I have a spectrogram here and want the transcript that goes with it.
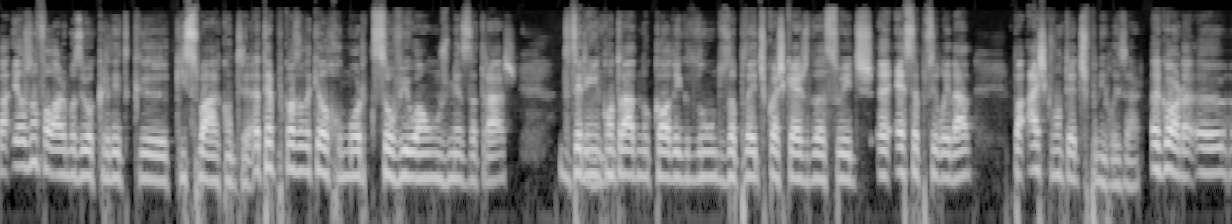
Pá, eles não falaram, mas eu acredito que, que isso vai acontecer. Até por causa daquele rumor que se ouviu há uns meses atrás de terem Uhum. encontrado no código de um dos updates quaisquer da Switch eh, essa possibilidade. Pá, acho que vão ter de disponibilizar. Agora, eh,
